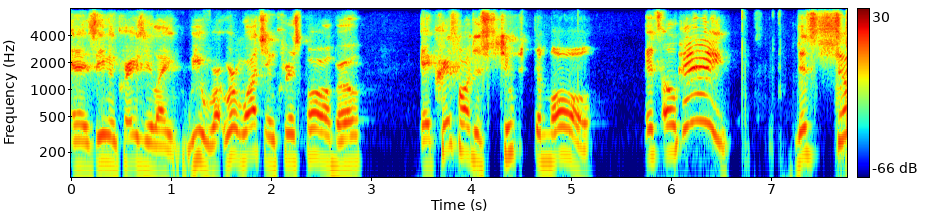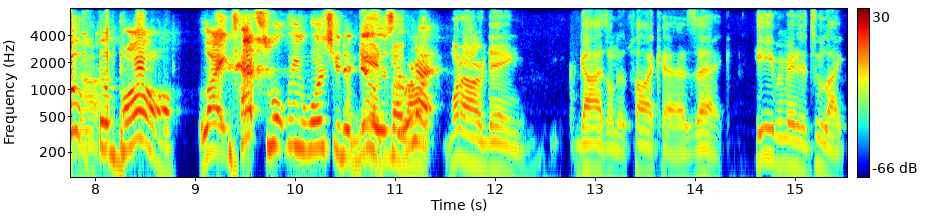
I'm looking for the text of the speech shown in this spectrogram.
and it's even crazy. Like we were- watching Chris Paul, bro, and Chris Paul just shoots the ball. It's okay. Just shoot Nah. the ball. Like that's what we want you to do. Again, It's like we're not. one of our dang guys on this podcast, Zach. He even mentioned too, like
